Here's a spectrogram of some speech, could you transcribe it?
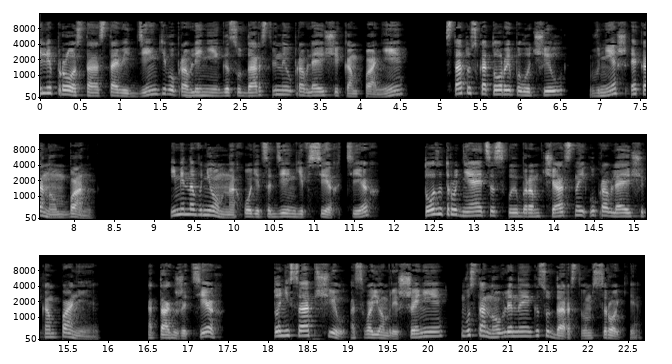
Или просто оставить деньги в управлении государственной управляющей компании, статус которой получил Внешэкономбанк. Именно в нем находятся деньги всех тех, кто затрудняется с выбором частной управляющей компании, а также тех, что не сообщил о своем решении в установленные государством сроки.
